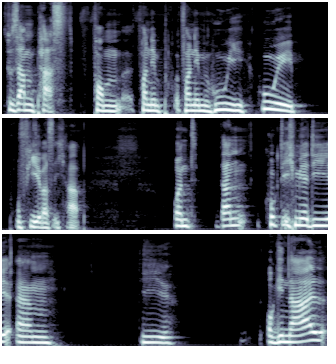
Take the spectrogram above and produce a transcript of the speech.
zusammenpasst vom von dem von dem Hui Hui Profil, was ich habe. Und dann guckte ich mir die ähm, die Original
